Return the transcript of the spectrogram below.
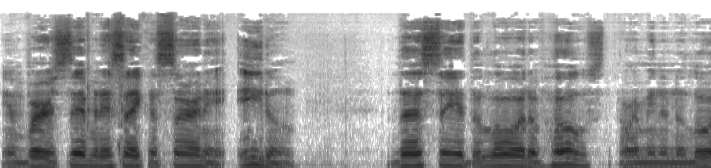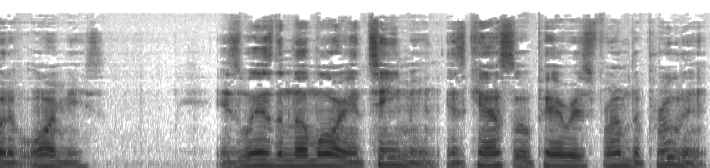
in verse 7. It say concerning Edom, thus saith the Lord of hosts, or I mean in the Lord of armies, is wisdom no more in Teman? Is counsel perished from the prudent?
